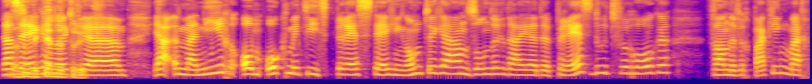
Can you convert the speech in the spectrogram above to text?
Dat is, een bekende eigenlijk truc. ehm, ja, een manier om ook met die prijsstijging om te gaan zonder dat je de prijs doet verhogen van de verpakking. Maar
